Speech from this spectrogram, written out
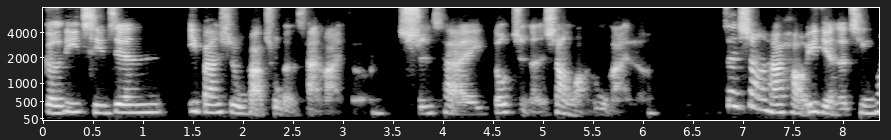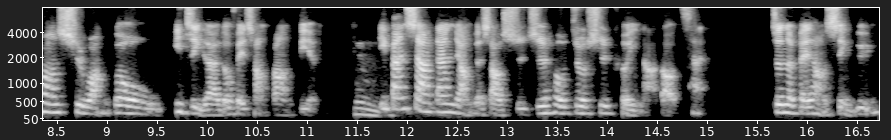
隔离期间一般是无法出门采买的，食材都只能上网路买了。在上海好一点的情况是，网购一直以来都非常方便，嗯，一般下单两个小时之后就是可以拿到菜，真的非常幸运。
